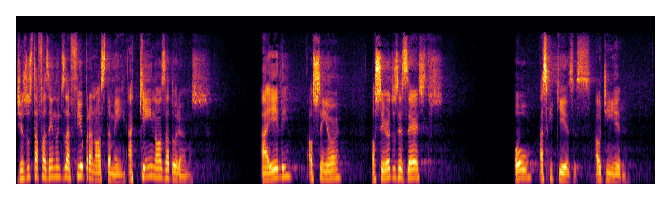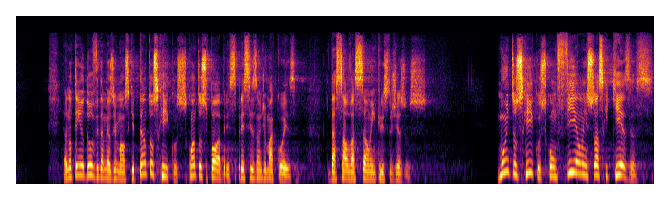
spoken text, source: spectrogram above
Jesus está fazendo um desafio para nós também. A quem nós adoramos? A Ele, ao Senhor, ao Senhor dos exércitos, ou às riquezas, ao dinheiro? Eu não tenho dúvida, meus irmãos, que tanto os ricos quanto os pobres precisam de uma coisa: da salvação em Cristo Jesus. Muitos ricos confiam em suas riquezas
